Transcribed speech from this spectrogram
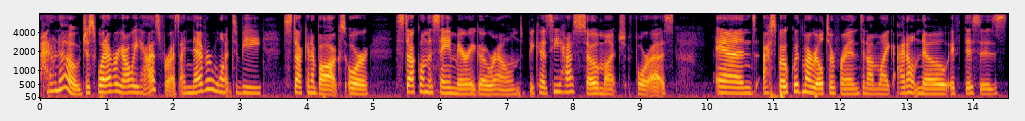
I don't know, just whatever Yahweh has for us. I never want to be stuck in a box or stuck on the same merry-go-round because he has so much for us. And I spoke with my realtor friends and I'm like, I don't know if this is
